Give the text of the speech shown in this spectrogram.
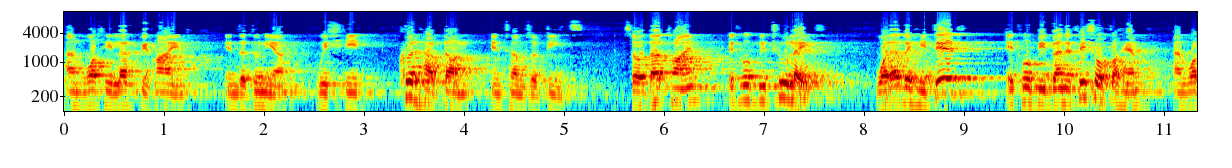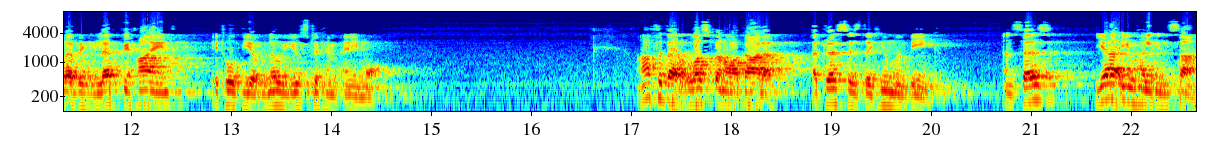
and what he left behind in the dunya which he could have done in terms of deeds. So at that time it will be too late. Whatever he did, it will be beneficial for him and whatever he left behind, it will be of no use to him anymore. After that, Allah subhanahu wa ta'ala addresses the human being and says, Ya ayyuhal insan,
